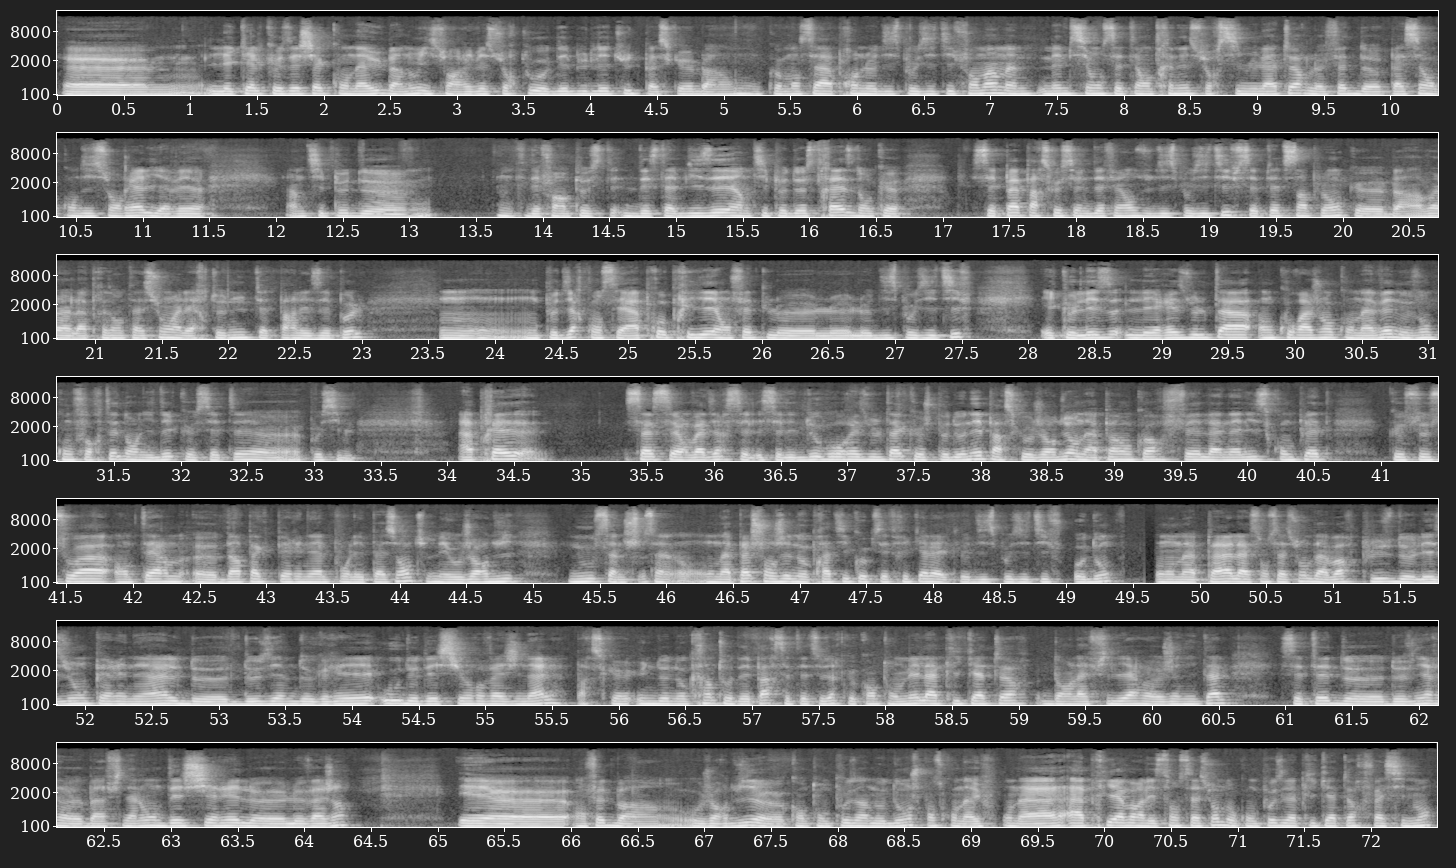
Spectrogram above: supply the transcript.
Euh, les quelques échecs qu'on a eu, ben nous, ils sont arrivés surtout au début de l'étude parce que ben on commençait à prendre le dispositif en main, même, même si on s'était entraîné sur simulateur, le fait de passer en conditions réelles, il y avait un petit peu de des fois un peu déstabilisé, un petit peu de stress, donc euh, c'est pas parce que c'est une défaillance du dispositif, c'est peut-être simplement que ben voilà la présentation elle est retenue peut-être par les épaules. On, peut dire qu'on s'est approprié en fait le, dispositif et que les, résultats encourageants qu'on avait nous ont conforté dans l'idée que c'était euh, possible. Après, ça c'est on va dire c'est les deux gros résultats que je peux donner parce qu'aujourd'hui on n'a pas encore fait l'analyse complète que ce soit en termes euh, d'impact périnéal pour les patientes, mais aujourd'hui, nous, on n'a pas changé nos pratiques obstétricales avec le dispositif Odon. On n'a pas la sensation d'avoir plus de lésions périnéales de deuxième degré ou de déchirure vaginale, parce qu'une de nos craintes au départ, c'était de se dire que quand on met l'applicateur dans la filière euh, génitale, c'était de, venir euh, bah, finalement déchirer le vagin. Et euh, en fait, ben, aujourd'hui, quand on pose un odon, je pense qu'on a, on a appris à avoir les sensations, donc on pose l'applicateur facilement.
